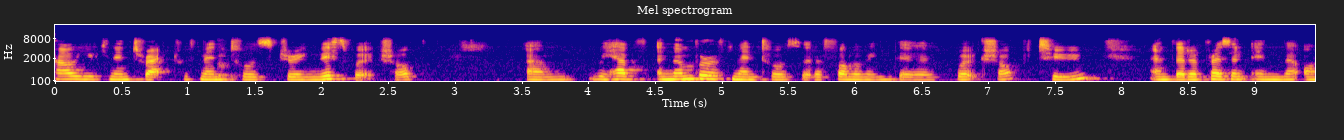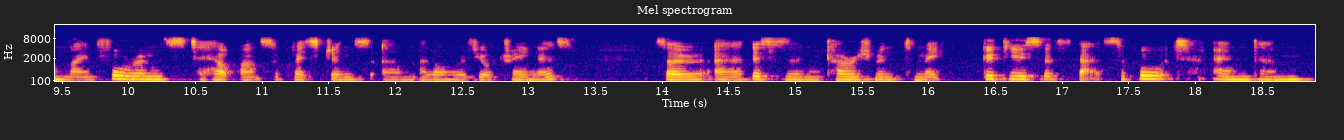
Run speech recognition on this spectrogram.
how you can interact with mentors during this workshop. Um, we have a number of mentors that are following the workshop too, and that are present in the online forums to help answer questions um, along with your trainers. So uh, this is an encouragement to make good use of that support. And um,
